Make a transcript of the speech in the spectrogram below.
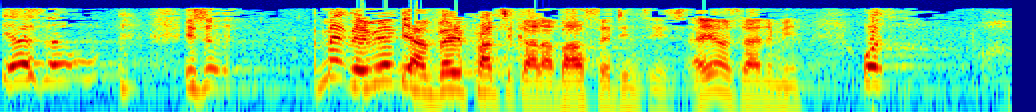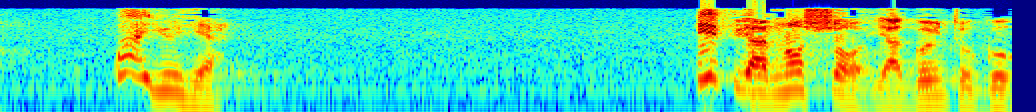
Yes, a, maybe, maybe I'm very practical about certain things. Are you understanding me? What? Why are you here? If you are not sure you are going to go,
